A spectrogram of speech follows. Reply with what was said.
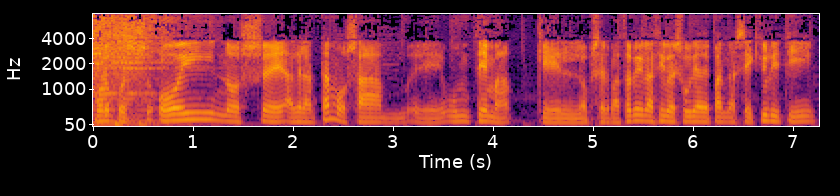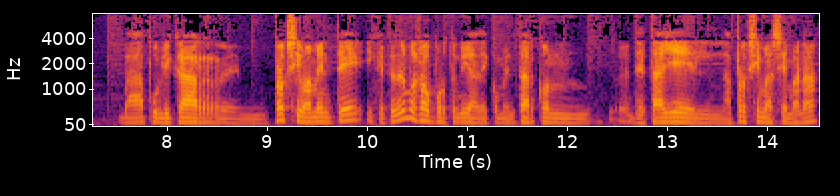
Bueno, pues hoy nos eh, adelantamos a eh, un tema que el Observatorio de la Ciberseguridad de Panda Security va a publicar próximamente y que tendremos la oportunidad de comentar con detalle la próxima semana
